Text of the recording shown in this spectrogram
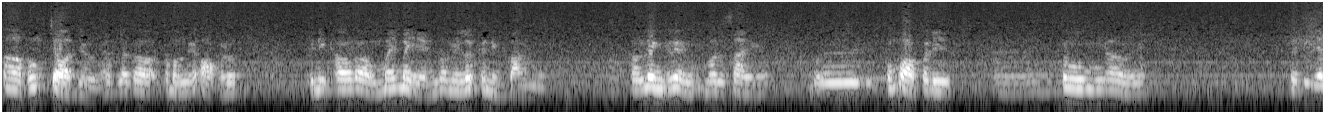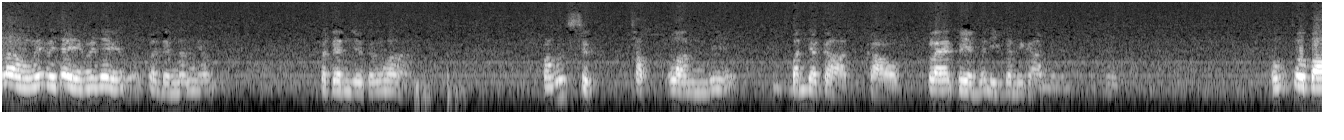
อ๋อ ผมจอดอยู่ครับ แล้วก็กำลังจะออกรถ ทีนี้เขาก็ไม่ไม่เห็นว่ามีรถคันหนึ่งบังเขาเร่งเครื่องมอเตอร์ไซค์ครับผมออกพอดีตูมเข้าแต่ที่จะเล่าไม่ไม่ใช่ไม่ใช่ประเด็นนั้นครับ ประเด็นอยู่ตรงว่า ความรู้สึกฉับพลันที่บรรยากาศเก่าแปลเปลี่ยนเป็นอีกบรรยากาศหนึ่งผมตัวเบา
